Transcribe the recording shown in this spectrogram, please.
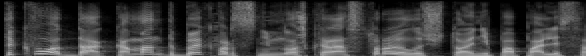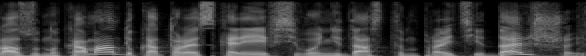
Так вот, да, команда Бэквардс немножко расстроилась, что они попали сразу на команду, которая, скорее всего, не даст им пройти дальше.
